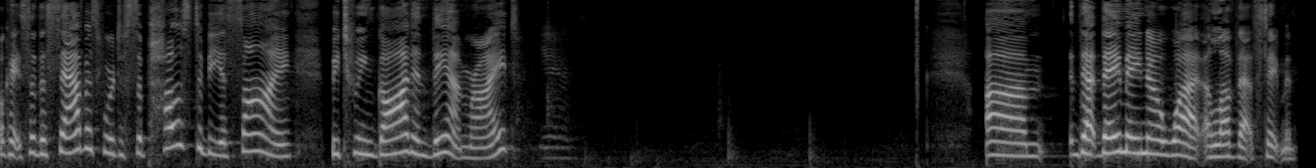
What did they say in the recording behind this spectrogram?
Okay, so the Sabbaths were to, supposed to be a sign between God and them, right? Yes. um, that they may know what? I love that statement.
